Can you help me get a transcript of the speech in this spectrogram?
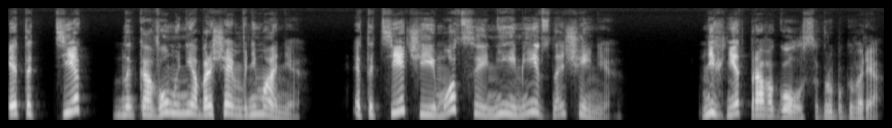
Это те, на кого мы не обращаем внимания. Это те, чьи эмоции не имеют значения. У них нет права голоса, грубо говоря.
